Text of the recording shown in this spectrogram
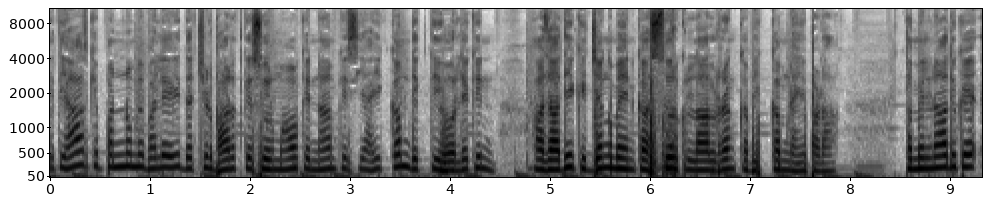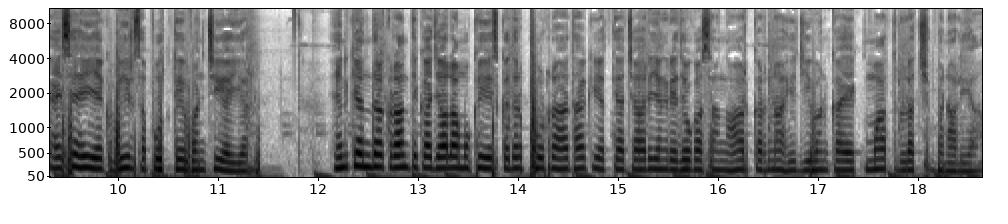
इतिहास के पन्नों में भले ही दक्षिण भारत के सुरमाओं के नाम की स्याही कम दिखती हो, लेकिन आज़ादी की जंग में इनका सुर्ख लाल रंग कभी कम नहीं पड़ा। तमिलनाडु के ऐसे ही एक वीर सपूत थे वंची अय्यर। इनके अंदर क्रांति का ज्वालामुखी इस कदर फूट रहा था कि अत्याचारी अंग्रेज़ों का संहार करना ही जीवन का एकमात्र लक्ष्य बना लिया।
